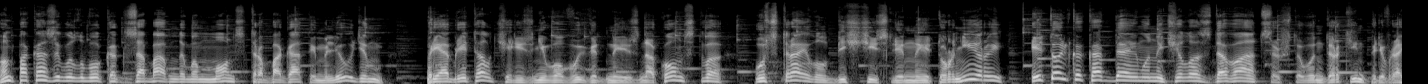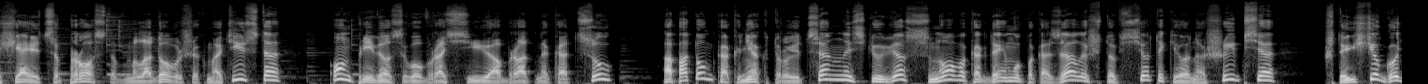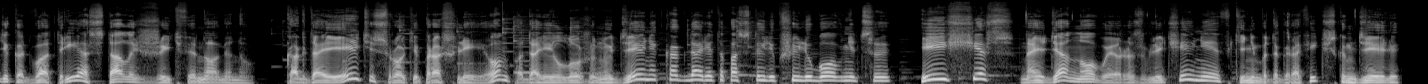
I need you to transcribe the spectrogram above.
Он показывал его как забавного монстра богатым людям, приобретал через него выгодные знакомства, устраивал бесчисленные турниры, и только когда ему начало сдаваться, что Вундеркин превращается просто в молодого шахматиста, он привез его в Россию обратно к отцу, а потом, как некоторую ценность, увез снова, когда ему показалось, что все-таки он ошибся — что еще годика два-три осталось жить феномену. Когда и эти сроки прошли, он подарил Лужину денег, как дарит опостылевшей любовнице, и исчез, найдя новое развлечение в кинематографическом деле.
